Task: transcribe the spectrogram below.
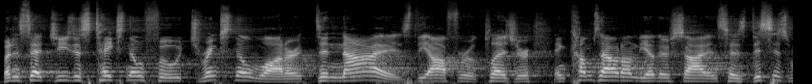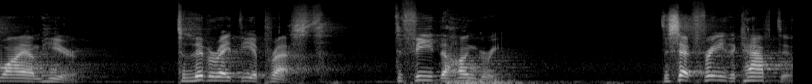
But instead, Jesus takes no food, drinks no water, denies the offer of pleasure, and comes out on the other side and says, This is why I'm here to liberate the oppressed, to feed the hungry, to set free the captive.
